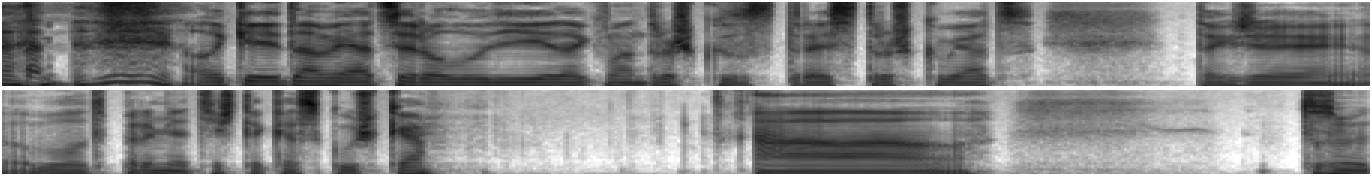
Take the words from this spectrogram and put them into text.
ale keď je tam viacero ľudí, tak mám trošku stres, trošku viac. Takže bolo to pre mňa tiež taká skúška. A to sme,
